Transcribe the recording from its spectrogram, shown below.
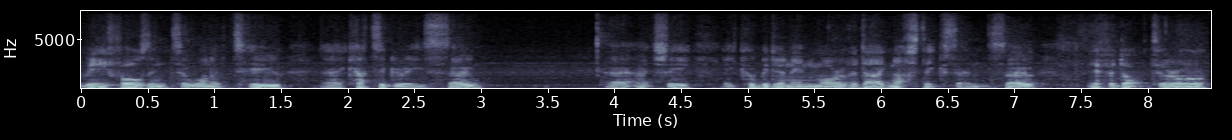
really falls into one of two uh, categories. So uh, actually it could be done in more of a diagnostic sense. So if a doctor or,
